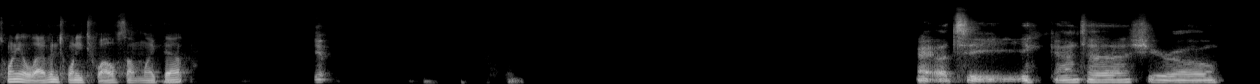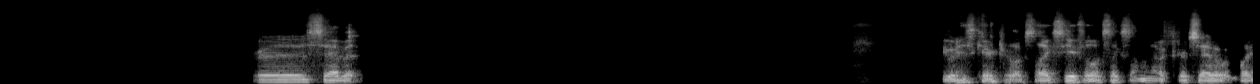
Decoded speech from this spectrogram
2011, 2012, something like that. Yep. All right, let's see. Ganta, Shiro, Chris Sabat. See what his character looks like. See if it looks like something that Chris Sabat would play.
